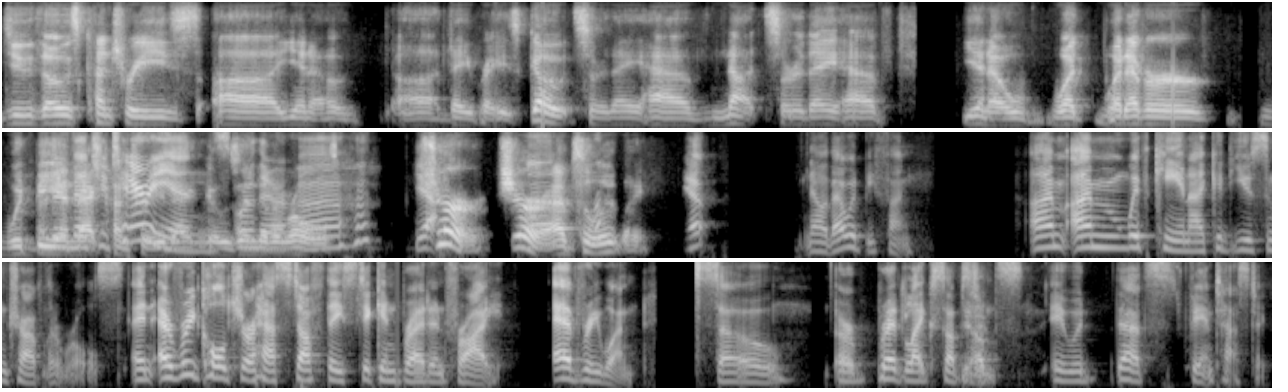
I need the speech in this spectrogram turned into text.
do those countries? Uh, you know, uh, they raise goats, or they have nuts, or they have, you know, what whatever would be in that country that vegetarians, goes into the rolls. uh-huh. Yeah. Sure, sure, Uh-huh. absolutely. Yep. No, that would be fun. I'm I'm with Keen. I could use some traveler rolls. And every culture has stuff they stick in bread and fry. Everyone. So or bread like substance. It would that's fantastic.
